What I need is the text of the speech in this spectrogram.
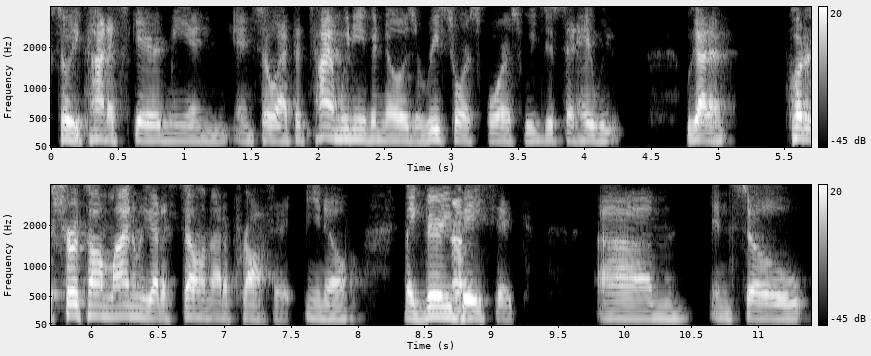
so he kind of scared me and and so at the time we didn't even know it was a resource for us we just said hey we we got to put our shirts online and we got to sell them at a profit you know like very yeah. basic um and so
